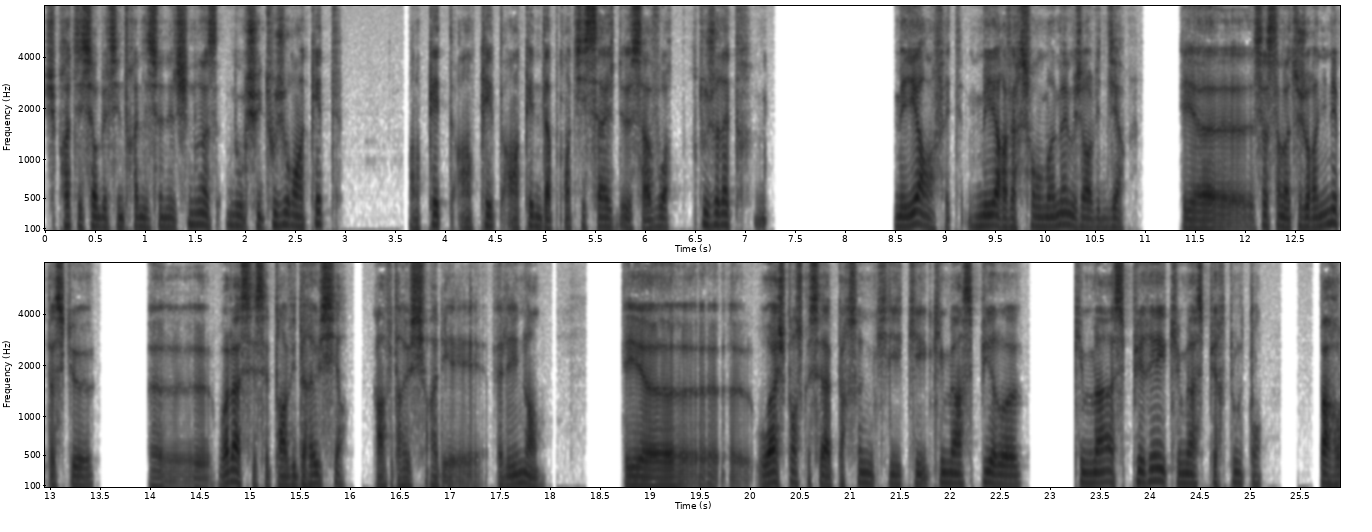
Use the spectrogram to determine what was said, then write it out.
je suis praticien de médecine traditionnelle chinoise. Donc je suis toujours en quête, en quête, en quête, en quête d'apprentissage, de savoir, pour toujours être meilleur en fait, meilleure version de moi-même, j'ai envie de dire. Et euh, ça, ça m'a toujours animé parce que euh, voilà, c'est cette envie de réussir. L'envie de réussir, elle est, elle est énorme. Et ouais, je pense que c'est la personne qui m'inspire, qui m'a inspiré et qui m'inspire tout le temps par,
